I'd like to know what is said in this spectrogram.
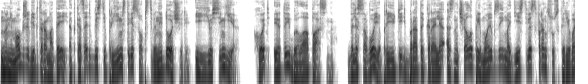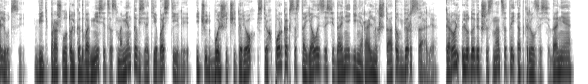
но не мог же Виктор Амадей отказать в гостеприимстве собственной дочери и ее семье, хоть это и было опасно. Для Савоя приютить брата короля означало прямое взаимодействие с французской революцией. Ведь прошло только два месяца с момента взятия Бастилии и чуть больше четырех с тех пор, как состоялось заседание Генеральных Штатов в Версале. Король Людовик XVI открыл заседание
